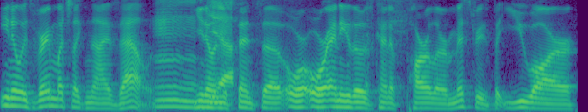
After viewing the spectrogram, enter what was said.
you know it's very much like Knives Out, you know, in the sense of or or any of those kind of parlor mysteries, but you are.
